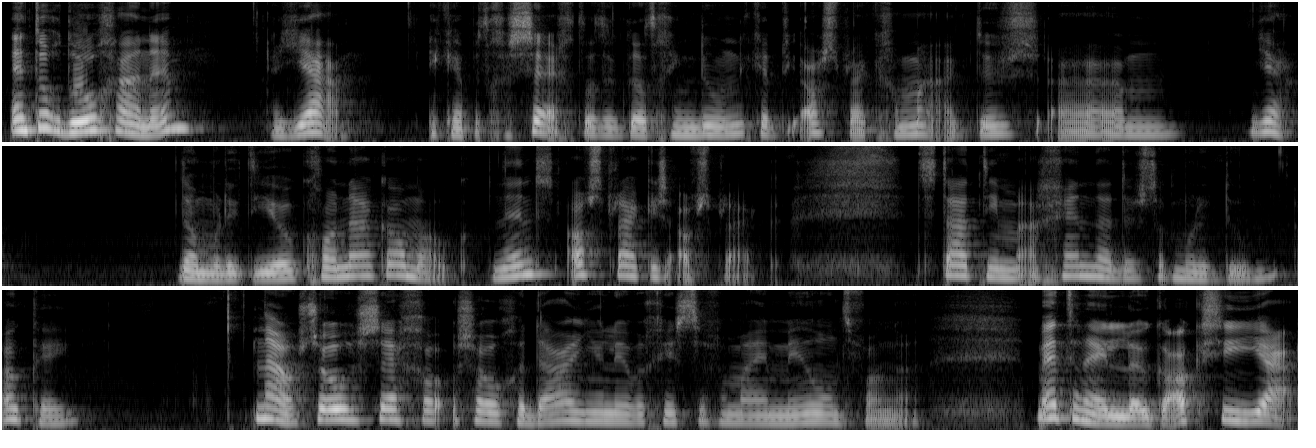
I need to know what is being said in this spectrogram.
En toch doorgaan, hè. Ja, ik heb het gezegd dat ik dat ging doen. Ik heb die afspraak gemaakt. Dus um, ja, dan moet ik die ook gewoon nakomen ook. Nens, afspraak is afspraak. Het staat in mijn agenda, dus dat moet ik doen. Oké. Nou, zo zeggen, zo gedaan. Jullie hebben gisteren van mij een mail ontvangen. Met een hele leuke actie. Ja,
